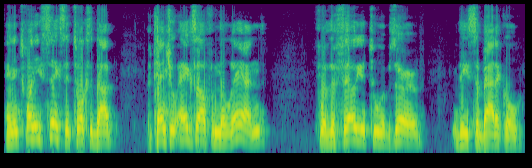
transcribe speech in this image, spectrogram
And in 26, it talks about potential exile from the land for the failure to observe the sabbatical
